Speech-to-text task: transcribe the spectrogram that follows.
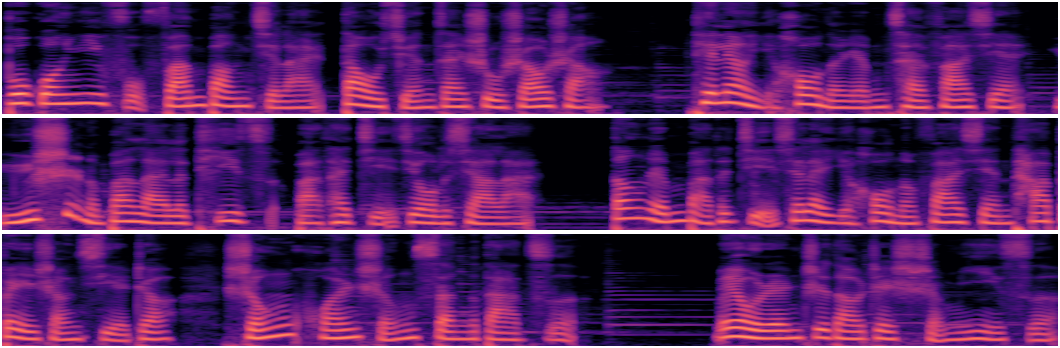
剥光衣服反绑起来，倒悬在树梢上。天亮以后呢，人们才发现，于是呢，搬来了梯子，把他解救了下来。当人把它解下来以后呢，发现它背上写着“绳环绳”三个大字，没有人知道这是什么意思。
